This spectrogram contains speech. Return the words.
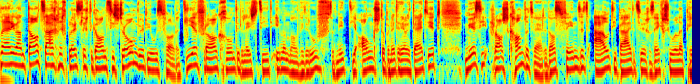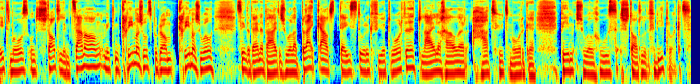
wäre, wenn tatsächlich plötzlich der ganze Strom würde ausfallen? Diese Frage kommt in der letzten Zeit immer mal wieder auf. Damit die Angst aber nicht Realität wird, müsse rasch gehandelt werden. Das finden auch die beiden Zürcher Sechsschulen Peter Moos und Stadl. Im Zusammenhang mit dem Klimaschutzprogramm Klimaschule sind an diesen beiden Schulen Blackout Days durchgeführt worden. Die Leila Keller hat heute Morgen beim Schulhaus Stadl vorbeigeschaut.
